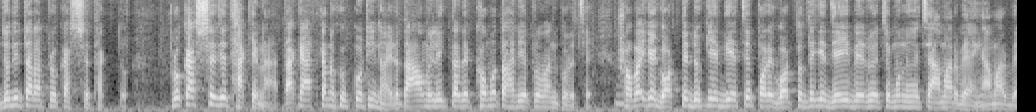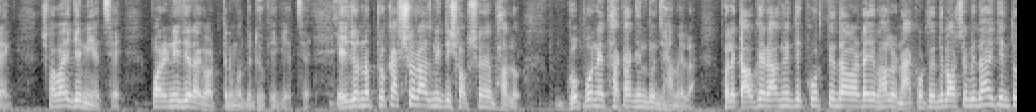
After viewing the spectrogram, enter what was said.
যদি তারা প্রকাশ্যে থাকতো। প্রকাশ্যে যে থাকে না, তাকে আটকানো খুব কঠিন হয়। এটা তো আওয়ামী লীগ তাদের ক্ষমতা হারিয়ে প্রমাণ করেছে। সবাইকে গর্তে ঢুকিয়ে দিয়েছে, পরে গর্ত থেকে যেই বের হয়েছে মনে হয়েছে, আমার ব্যাং আমার ব্যাং সবাইকে নিয়েছে পরে নিজেরা গর্তের মধ্যে ঢুকে গিয়েছে। এই জন্য প্রকাশ্য রাজনীতি সবসময় ভালো। গোপনে থাকা কিন্তু ঝামেলা। ফলে কাউকে রাজনীতি করতে দেওয়াটাই ভালো না করতে দিলে অসুবিধা হয়। কিন্তু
